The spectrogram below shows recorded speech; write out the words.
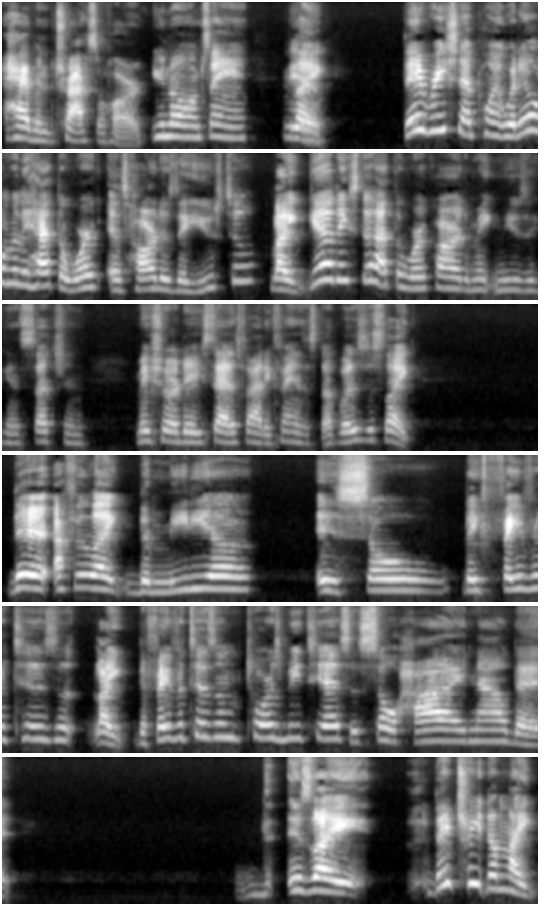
having to try so hard. You know what I'm saying? Yeah. Like they reach that point where they don't really have to work as hard as they used to. Like, yeah, they still have to work hard to make music and such and make sure they satisfy their fans and stuff. But it's just like there I feel like the media is so they favoritism like the favoritism towards BTS is so high now that it's like they treat them like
